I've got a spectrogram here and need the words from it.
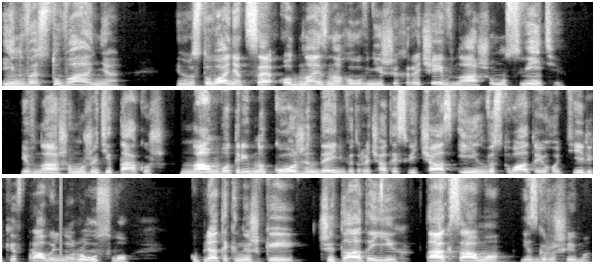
інвестування. Інвестування це одна із найголовніших речей в нашому світі і в нашому житті також. Нам потрібно кожен день витрачати свій час і інвестувати його тільки в правильне русло, купляти книжки, читати їх так само і з грошима.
